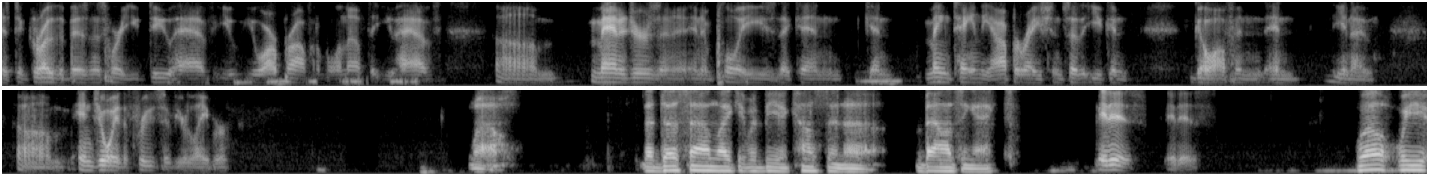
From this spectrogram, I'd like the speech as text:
is to grow the business where you do have you you are profitable enough that you have um, managers and, and, employees that can can maintain the operation so that you can go off and and you know um, enjoy the fruits of your labor. Wow, that does sound like it would be a constant uh, balancing act. It is. It is. Well, we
